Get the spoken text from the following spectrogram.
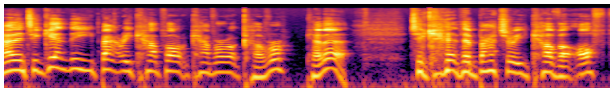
Now then to get the battery cover cover cover cover. To get the battery cover off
